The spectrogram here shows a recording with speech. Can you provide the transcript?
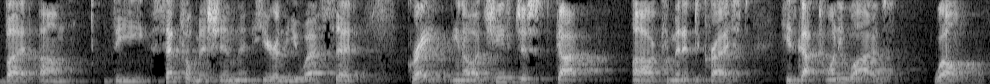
But um, the Central Mission here in the U.S. said, great, you know, a chief just got uh, committed to Christ. He's got 20 wives. Well,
